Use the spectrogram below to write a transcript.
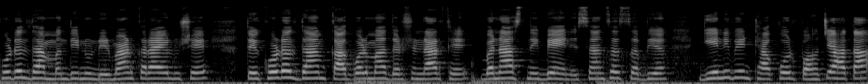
ખોડલધામ મંદિરનું નિર્માણ કરાયેલું છે. તે ખોડલધામ કાગવડમાં દર્શનાર્થે બનાસની બેન સાંસદ સભ્ય ગેનીબેન ઠાકોર પહોંચ્યા હતા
